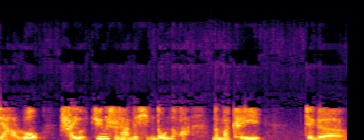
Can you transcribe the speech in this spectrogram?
假如还有军事上的行动的话，那么可以这个。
